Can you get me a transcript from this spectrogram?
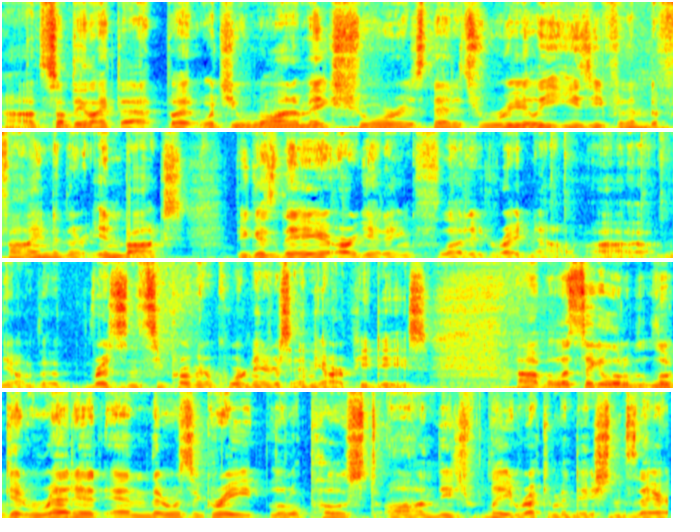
Uh, something like that. But what you want to make sure is that it's really easy for them to find in their inbox because they are getting flooded right now. Uh, you know, the residency program coordinators and the RPDs. Uh, but let's take a little look at Reddit, and there was a great little post on these late recommendations there.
